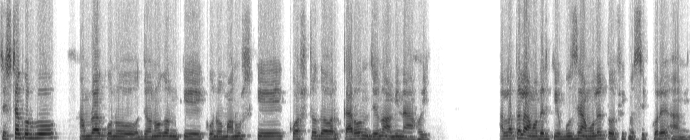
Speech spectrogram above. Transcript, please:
চেষ্টা করব, আমরা কোনো জনগণকে, কোনো মানুষকে কষ্ট দেওয়ার কারণ যেন আমি না হই। আল্লাহ তালা আমাদেরকে বুঝে আমলের তৌফিক নসিব করে আমিন।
